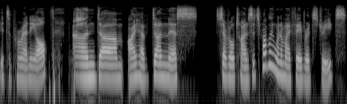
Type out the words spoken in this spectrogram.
It's a perennial. And um I have done this several times. It's probably one of my favorite streets.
